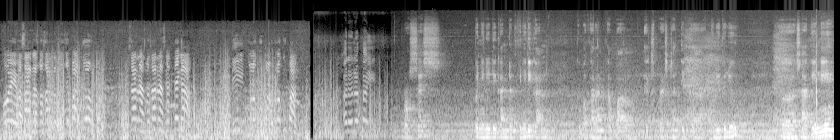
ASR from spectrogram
Oi, Basarnas, Basarnas, cepat tuh. Basarnas, Basarnas, Tega. Di Pulau Kupang, Pulau Kupang. Ada data Proses penyelidikan dan penyidikan kebakaran kapal Ekspres Cantika 77 eh, saat ini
